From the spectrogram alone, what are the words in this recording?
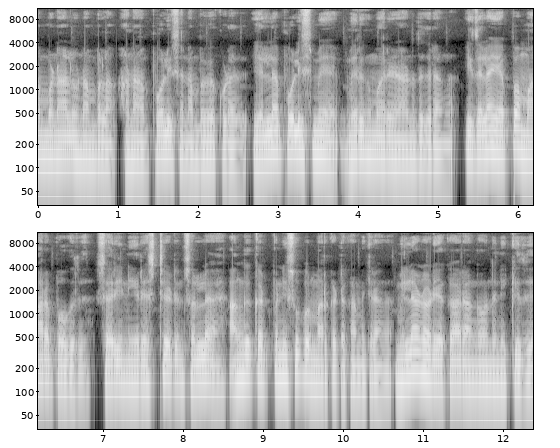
நம்பினாலும் நம்பலாம். ஆனால் போலீஸை நம்பவே கூடாது. எல்லா போலீஸுமே மிருகு மாதிரி நடந்துக்கிறாங்க. இதெல்லாம் எப்போ மாறப்போகுது? சரி நீ ரெஸ்ட் எடுன்னு சொல்ல அங்கே கட் பண்ணி சூப்பர் மார்க்கெட்டை காமிக்கிறாங்க. மில்லானுடைய கார் அங்கே வந்து நிக்குது.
